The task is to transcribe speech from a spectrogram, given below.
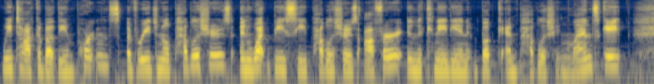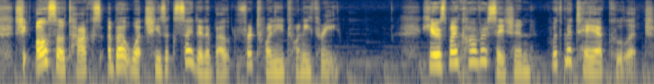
we talk about the importance of regional publishers and what BC publishers offer in the Canadian book and publishing landscape. She also talks about what she's excited about for 2023. Here's my conversation with Matea Kulich.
